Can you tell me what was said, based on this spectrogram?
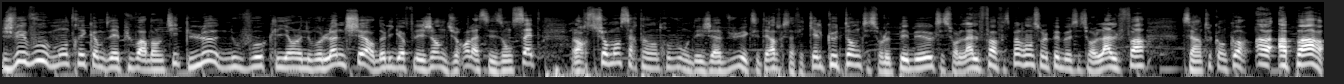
je vais vous montrer comme vous avez pu voir dans le titre le nouveau client, le nouveau launcher de League of Legends durant la saison 7 Alors sûrement certains d'entre vous ont déjà vu etc parce que ça fait quelques temps que c'est sur le PBE, que c'est sur l'alpha, enfin c'est pas vraiment sur le PBE, c'est sur l'alpha, c'est un truc encore à, part.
